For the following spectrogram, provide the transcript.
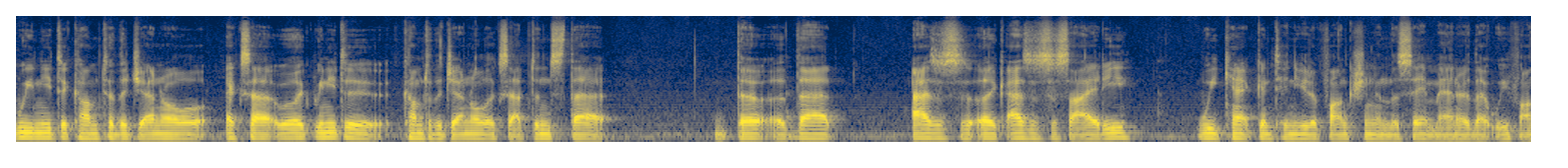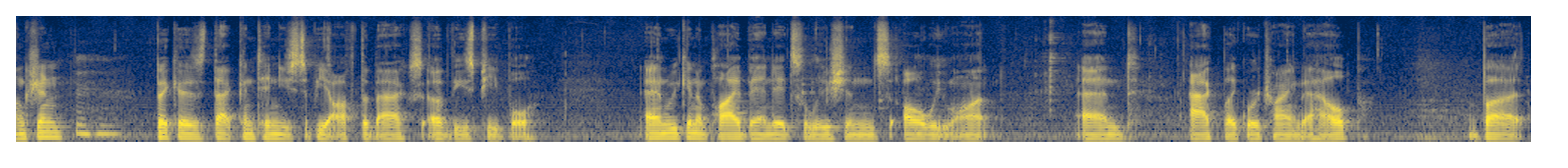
we need to come to the general accept like we need to come to the general acceptance that the that as a, like as a society we can't continue to function in the same manner that we function because that continues to be off the backs of these people. And we can apply band aid solutions all we want and act like we're trying to help, but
